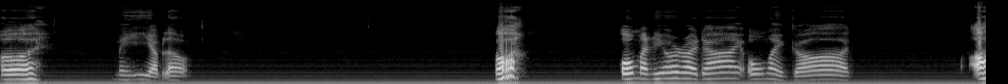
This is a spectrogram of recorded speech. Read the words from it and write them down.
เอ้ย ไม่เหยียบแล้วโอ้ โอ้มันที่อร่อยได้ โอ้ my god อะ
